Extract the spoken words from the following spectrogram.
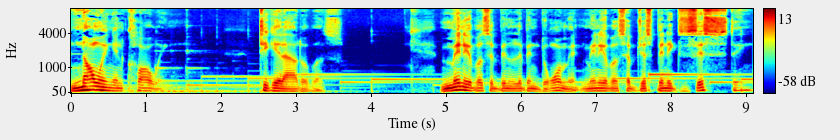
gnawing and clawing to get out of us. Many of us have been living dormant. Many of us have just been existing.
